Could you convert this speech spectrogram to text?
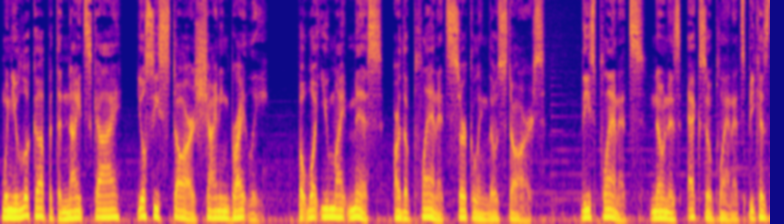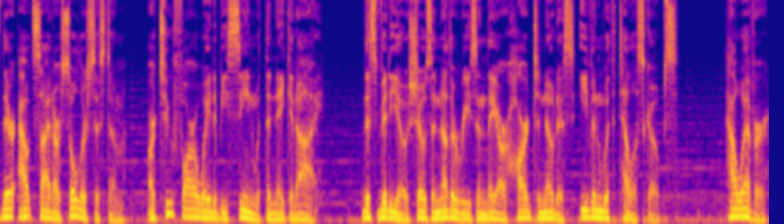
When you look up at the night sky, you'll see stars shining brightly. But what you might miss are the planets circling those stars. These planets, known as exoplanets because they're outside our solar system, are too far away to be seen with the naked eye. This video shows another reason they are hard to notice even with telescopes. However,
